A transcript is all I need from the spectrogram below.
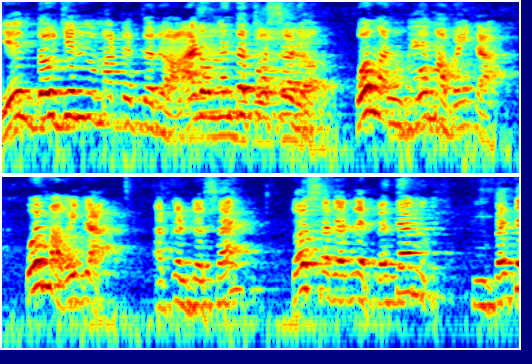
ఏం దౌర్జన్యంగా మాట్లాడతారు? ఆడవాళ్ళంతా తోస్తాడు. పోమా నువ్వు పోమా బయట. పోమా బయట. అట్లంటారు సార్. తోస్తాడు అట్లే. పెద్ద పెద్ద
